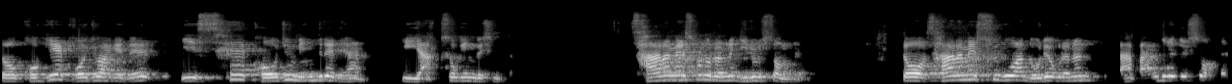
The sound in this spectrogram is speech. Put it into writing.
또 거기에 거주하게 될 이 새 거주민들에 대한 이 약속인 것입니다. 사람의 손으로는 이룰 수 없는 또 사람의 수고와 노력으로는 만들어질 수 없는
